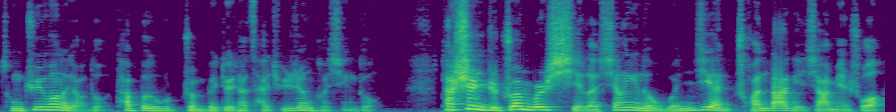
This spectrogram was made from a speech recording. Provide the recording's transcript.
从军方的角度，他不准备对他采取任何行动。他甚至专门写了相应的文件传达给下面，说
